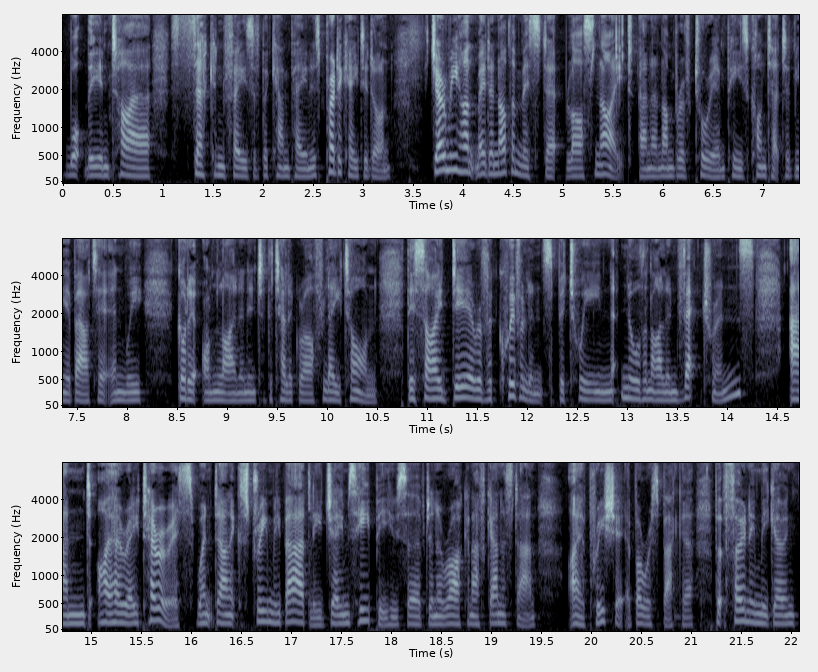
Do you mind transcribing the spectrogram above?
what the entire second phase of the campaign is predicated on. Jeremy Hunt made another misstep last night, and a number of Tory MPs contacted me about it, and we got it online and into the Telegraph late on. This idea of equivalence between Northern Ireland veterans and IRA terrorists went down extremely badly James Heappey, who served in Iraq and Afghanistan, I appreciate a Boris backer, but phoning me going,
